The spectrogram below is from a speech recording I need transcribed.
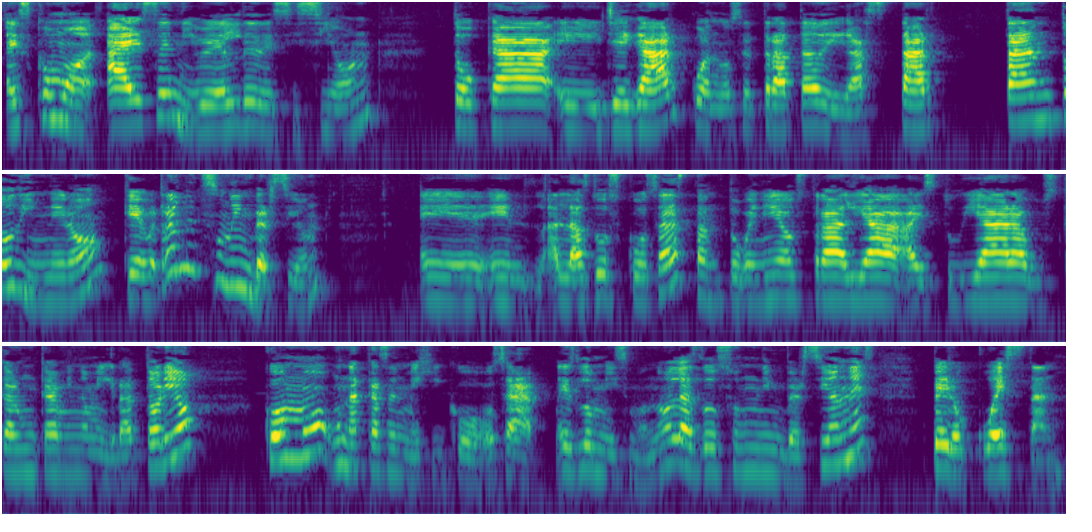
es como a ese nivel de decisión toca eh, llegar cuando se trata de gastar tanto dinero que realmente es una inversión eh, en las dos cosas, tanto venir a Australia a estudiar, a buscar un camino migratorio, como una casa en México. O sea, es lo mismo, ¿no? Las dos son inversiones, pero cuestan.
